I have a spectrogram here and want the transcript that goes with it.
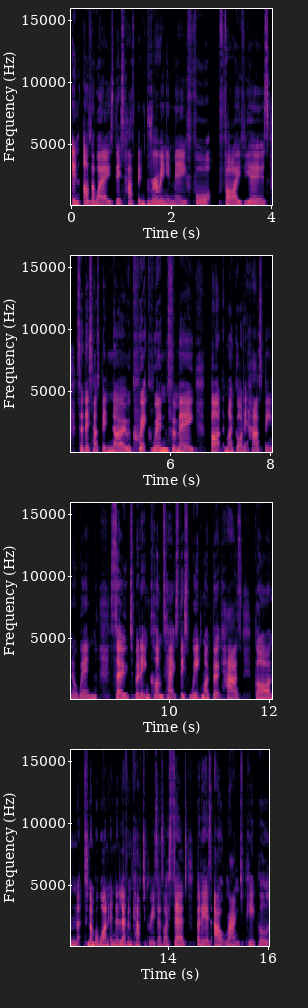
In other ways, this has been brewing in me for five years. So this has been no quick win for me, but my God, it has been a win. So to put it in context, this week my book has gone to number one in 11 categories, as I said, but it has outranked people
